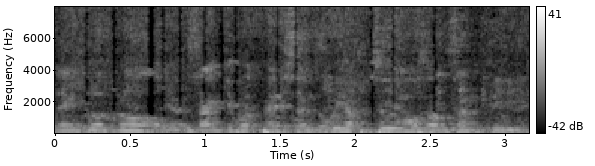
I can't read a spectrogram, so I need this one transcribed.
Yeah, thank you for the patience. We have two more songs and finish?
